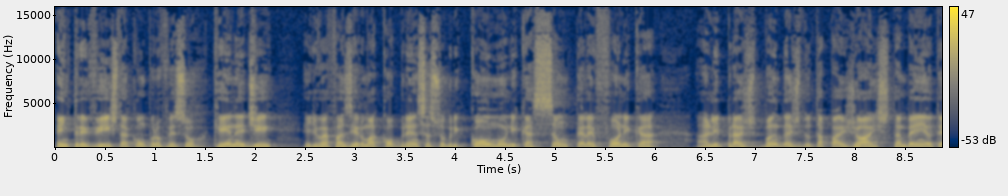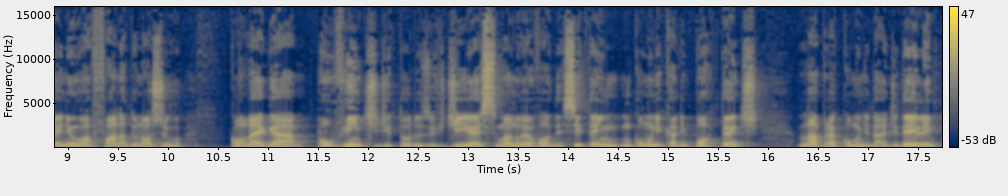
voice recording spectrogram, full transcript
entrevista com o professor Kennedy ele vai fazer uma cobrança sobre comunicação telefônica ali para as bandas do Tapajós. Também eu tenho a fala do nosso colega ouvinte de todos os dias, Manuel Valdeci, tem um comunicado importante lá para a comunidade dele.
